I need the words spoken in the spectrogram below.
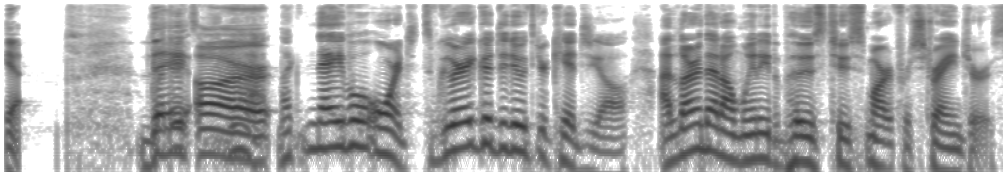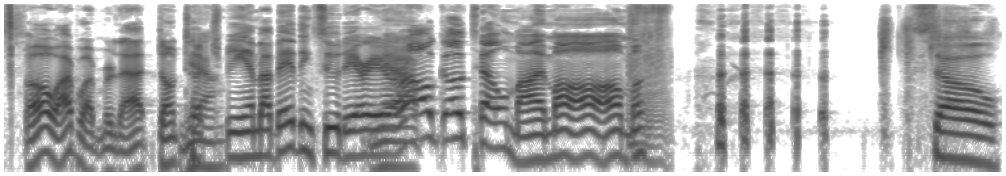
yeah. They are. yeah, like navel orange. It's very good to do with your kids, y'all. I learned that on Winnie the Pooh's Too Smart for Strangers. Oh, I remember that. Don't touch Yeah. me in my bathing suit area, or Yeah. I'll go tell my mom. So,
